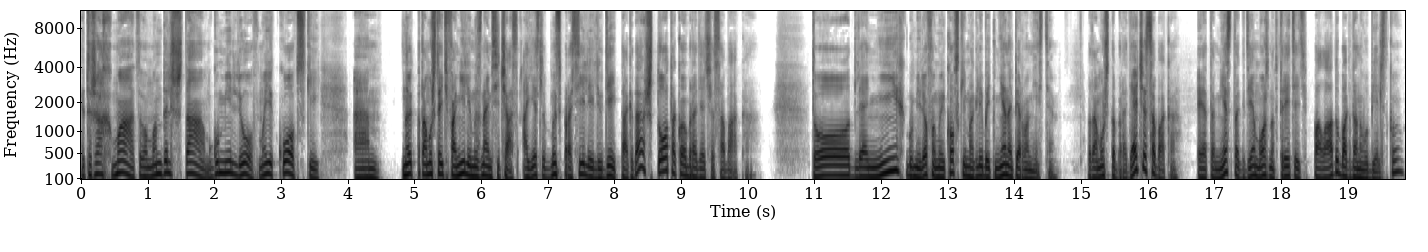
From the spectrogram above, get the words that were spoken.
это же Ахматова, Мандельштам, Гумилев, Маяковский». Эм, но это потому, что эти фамилии мы знаем сейчас. А если бы мы спросили людей тогда, что такое бродячая собака, то для них Гумилев и Маяковский могли быть не на первом месте. Потому что бродячая собака — это место, где можно встретить Паладу Богданову-Бельскую,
